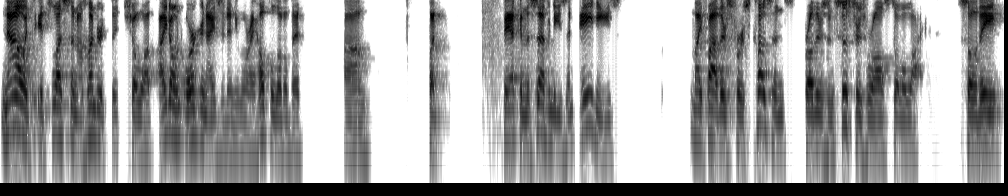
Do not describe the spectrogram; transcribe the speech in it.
now it's, it's less than 100 that show up. I don't organize it anymore. I help a little bit. Um, but back in the 70s and 80s, my father's first cousins, brothers and sisters, were all still alive. So they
